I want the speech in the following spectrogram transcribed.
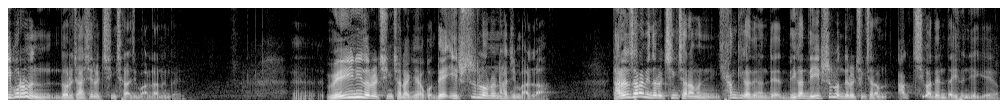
입으로는 너를 자신을 칭찬하지 말라는 거예요. 예. 외인이 너를 칭찬하게 하고 내 입술로는 하지 말라. 다른 사람이 너를 칭찬하면 향기가 되는데 네가 네 입술로 너를 칭찬하면 악취가 된다 이런 얘기예요.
